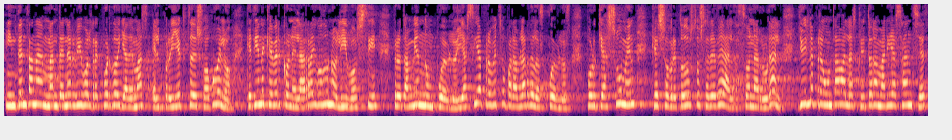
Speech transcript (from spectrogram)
intenta mantener vivo el recuerdo y además el proyecto de su abuelo, que tiene que ver con el arraigo de un olivo, sí, pero también de un pueblo. Y así aprovecho para hablar de los pueblos, porque asumen que sobre todo esto se debe a la zona rural. Yo hoy le preguntaba a la escritora María Sánchez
